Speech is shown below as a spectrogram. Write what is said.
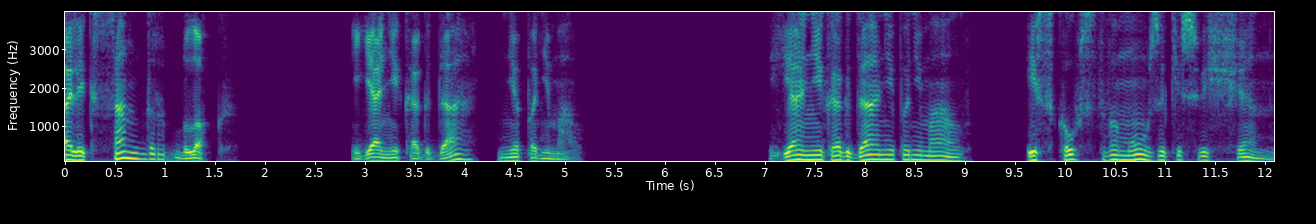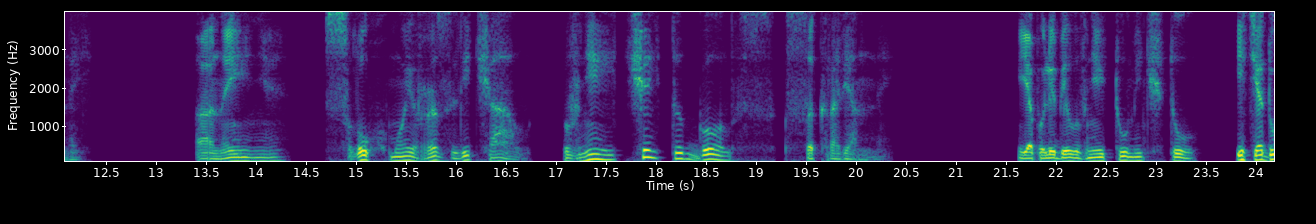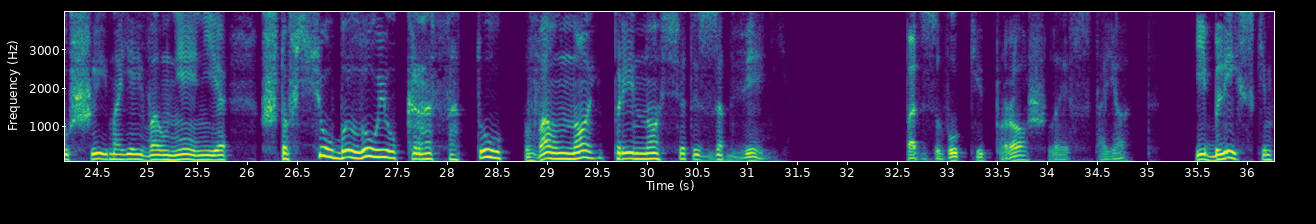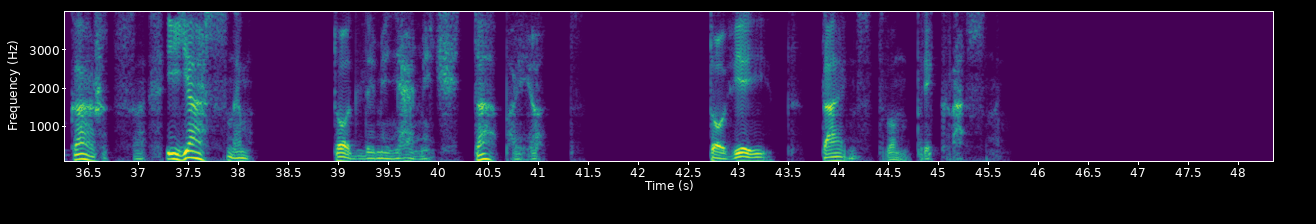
Александр Блок. Я никогда не понимал. Я никогда не понимал искусство музыки священной. А ныне слух мой различал в ней чей-то голос сокровенный. Я полюбил в ней ту мечту, и те души моей волнения, что всю былую красоту волной приносят из забвенья. Под звуки прошлое встает, и близким кажется, и ясным, то для меня мечта поет, то веет таинством прекрасным.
